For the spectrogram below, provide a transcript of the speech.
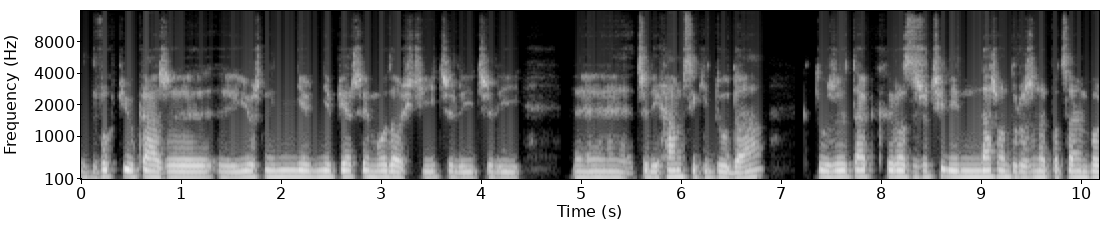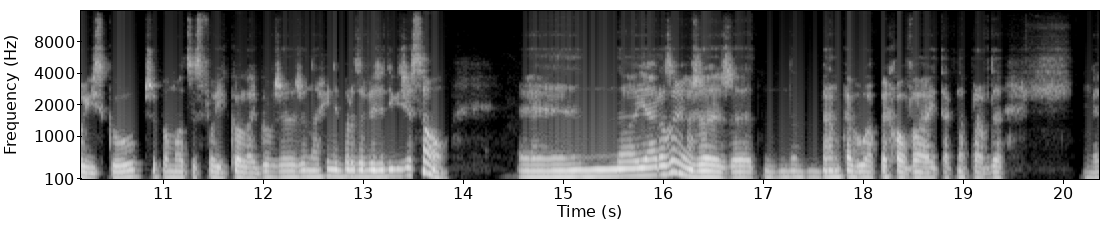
dwóch piłkarzy już nie, nie pierwszej młodości, czyli, czyli, e, czyli Hamsik i Duda, którzy tak rozrzucili naszą drużynę po całym boisku przy pomocy swoich kolegów, że, że nasi nie bardzo wiedzieli, gdzie są. E, no ja rozumiem, że, że bramka była pechowa i tak naprawdę e,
